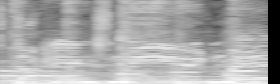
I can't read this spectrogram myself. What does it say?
stockings needed me.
